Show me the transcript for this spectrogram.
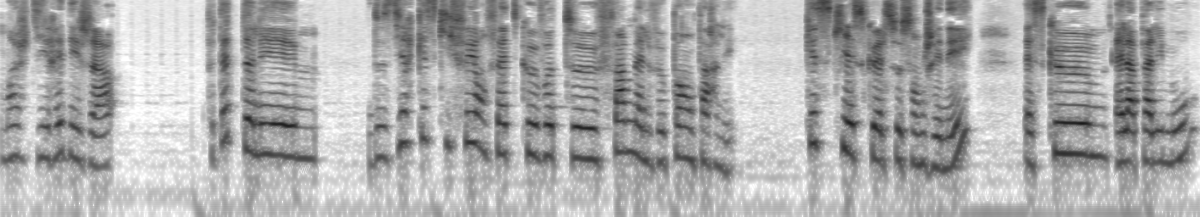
moi je dirais déjà peut-être d'aller de se dire qu'est-ce qui fait en fait que votre femme elle veut pas en parler? Qu'est-ce qui est-ce qu'elle se sent gênée? Est-ce que elle a pas les mots?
